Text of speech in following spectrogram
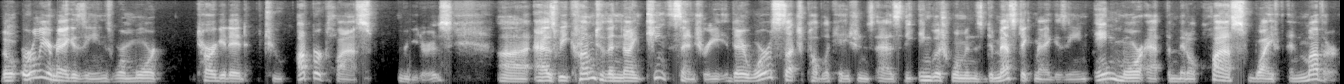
Though earlier magazines were more targeted to upper class readers, uh, as we come to the 19th century, there were such publications as the English Woman's Domestic Magazine, aimed more at the middle class wife and mother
